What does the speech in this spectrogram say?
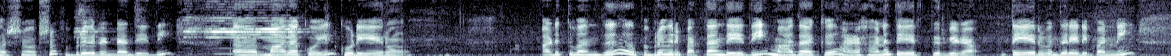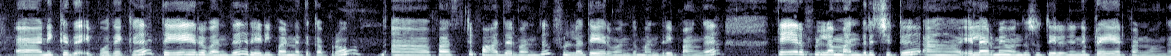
வருஷம் வருஷம் பிப்ரவரி ரெண்டாம் தேதி மாதா கோயில் கொடியேறும். அடுத்து வந்து பிப்ரவரி பத்தாம் தேதி மாதாக்கு அழகான தேர் திருவிழா தேர் வந்து ரெடி பண்ணி நிற்குது இப்போதைக்கு. தேர் வந்து ரெடி பண்ணதுக்கப்புறம் ஃபஸ்ட்டு ஃபாதர் வந்து ஃபுல்லாக தேர் வந்து மந்திரிப்பாங்க. தேரை ஃபுல்லாக மந்திரிச்சிட்டு எல்லாருமே வந்து சுற்றிலும் நின்று ப்ரேயர் பண்ணுவாங்க.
